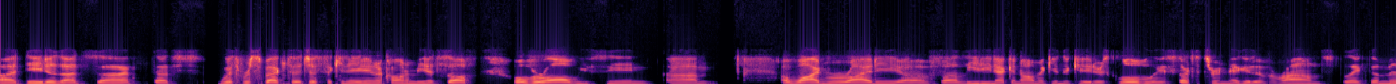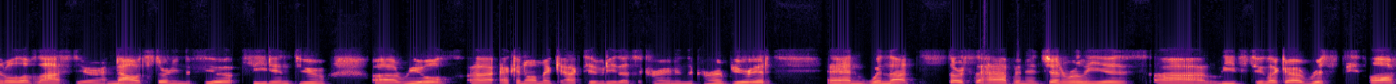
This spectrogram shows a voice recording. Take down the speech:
uh, data that's uh, that's with respect to just the Canadian economy itself. Overall, we've seen um, a wide variety of uh, leading economic indicators globally start to turn negative around like the middle of last year. And now it's starting to feel, feed into uh, real uh, economic activity that's occurring in the current period. And when that starts to happen, it generally is uh, leads to like a risk off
